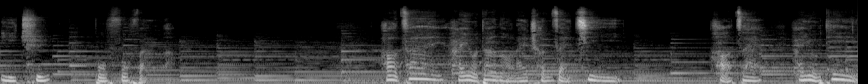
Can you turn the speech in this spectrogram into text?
一去。不复返了。好在还有大脑来承载记忆，好在还有电影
